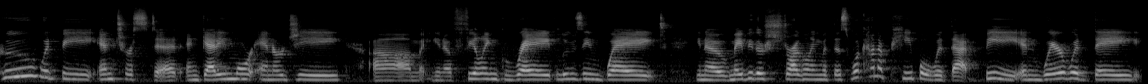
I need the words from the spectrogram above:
who would be interested in getting more energy, um, you know, feeling great, losing weight, you know, maybe they're struggling with this. What kind of people would that be, and where would they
